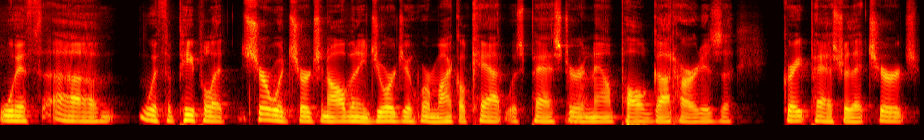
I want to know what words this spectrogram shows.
with um, with the people at Sherwood Church in Albany, Georgia, where Michael Catt was pastor, and now Paul Gotthard is a great pastor of that church.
